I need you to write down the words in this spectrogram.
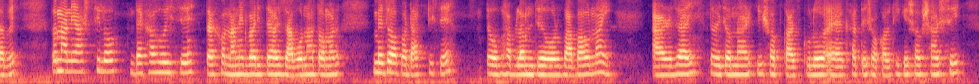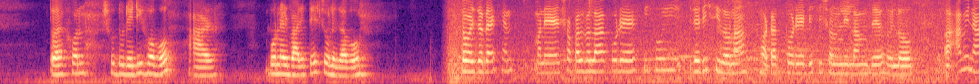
যাবে। তো নানি আসছিল, দেখা হয়েছে তো এখন নানির বাড়িতে আর যাব না, তো আমার মেজো আপা ডাকতিছে। তো ভাবলাম যে ওর বাবাও নাই, আর যাই। তো এই জন্য আর কি সব কাজগুলো এক হাতে সকাল থেকে সব সারছি। তো এখন শুধু রেডি হব আর বোনের বাড়িতে চলে যাব। তো ওই যে দেখেন মানে সকালবেলা করে কিছুই রেডি ছিল না। হঠাৎ করে ডিসিশন নিলাম যে হলো আমি না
